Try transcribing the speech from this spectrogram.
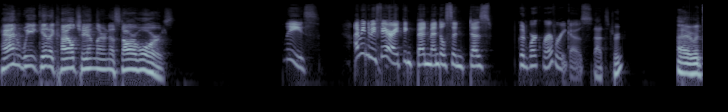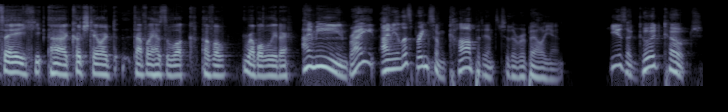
can we get a Kyle Chandler in a Star Wars? Please. I mean, to be fair, I think Ben Mendelsohn does good work wherever he goes. That's true. I would say he, uh, Coach Taylor definitely has the look of a rebel leader. I mean, right? I mean, let's bring some competence to the rebellion. He is a good coach.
